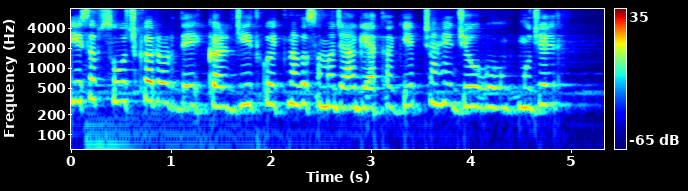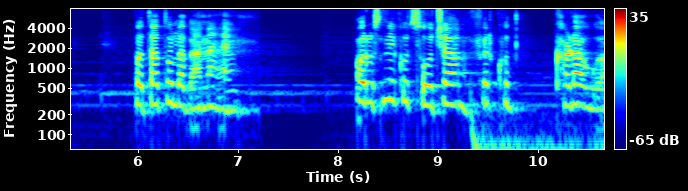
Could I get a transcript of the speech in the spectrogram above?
ये सब सोच कर और देख कर जीत को इतना तो समझ आ गया था कि अब चाहे जो हो, मुझे पता तो लगाना है। और उसने कुछ सोचा, फिर खुद खड़ा हुआ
